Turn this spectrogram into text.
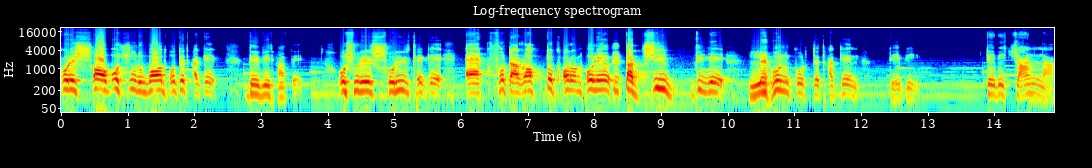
করে সব অসুর বধ হতে থাকে দেবীর হাতে। অসুরের শরীর থেকে এক ফোঁটা রক্তক্ষরণ হলেও তার জীব দিয়ে লেহন করতে থাকেন দেবী। দেবী চান না,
